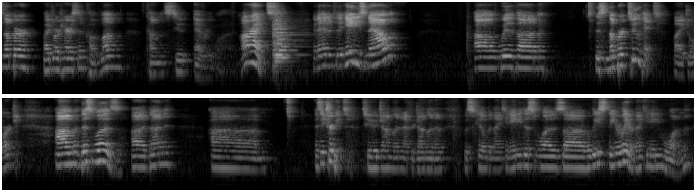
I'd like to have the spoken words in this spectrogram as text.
70s number by George Harrison called Love Comes to Everyone. All right, gonna head into the 80s now uh, with um, this number two hit by George. Um, this was uh, done um, as a tribute to John Lennon after John Lennon was killed in 1980. This was uh, released a year later, 1981,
